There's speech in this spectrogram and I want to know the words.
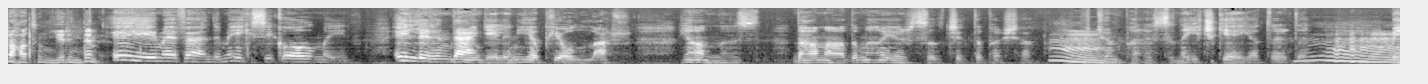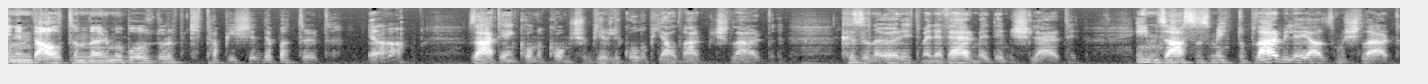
Rahatın yerinde mi? İyiyim efendim eksik olmayın. Ellerinden geleni yapıyorlar. Yalnız damadım hayırsız çıktı paşam. Bütün parasını içkiye yatırdı. Benim de altınlarımı bozdurup kitap işinde batırdı. Ya zaten konu komşu birlik olup yalvarmışlardı. Kızını öğretmene verme demişlerdi. İmzasız mektuplar bile yazmışlardı.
